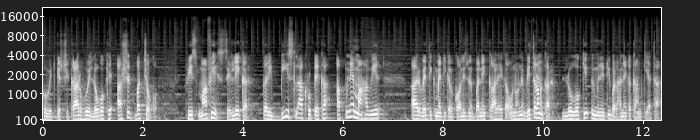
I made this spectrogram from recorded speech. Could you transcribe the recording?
कोविड के शिकार हुए लोगों के आश्रित बच्चों को फ़ीस माफ़ी से लेकर करीब 20 लाख रुपए का अपने महावीर आयुर्वेदिक मेडिकल कॉलेज में बने काढ़े का उन्होंने वितरण कर लोगों की इम्यूनिटी बढ़ाने का काम किया था।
